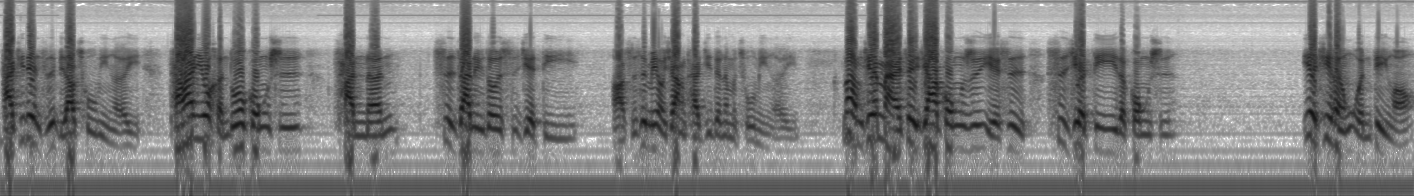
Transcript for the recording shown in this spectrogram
台积电只是比较出名而已。台湾有很多公司产能、市占率都是世界第一啊，只是没有像台积电那么出名而已。那我们今天买这家公司也是世界第一的公司，业绩很稳定哦，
